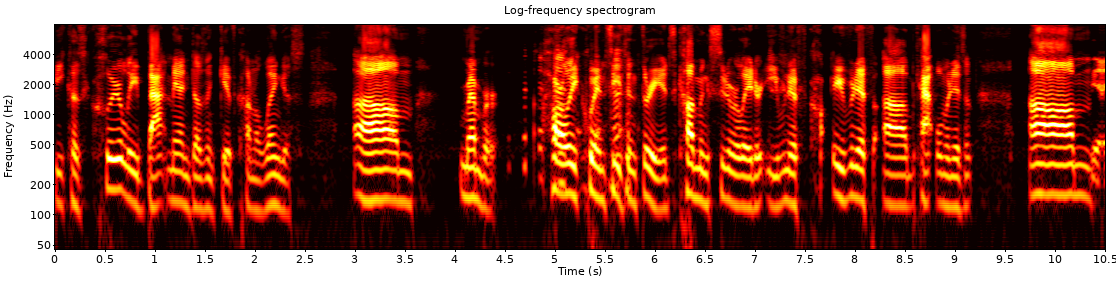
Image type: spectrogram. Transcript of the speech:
because clearly Batman doesn't give cunnilingus. Um, remember, Harley Quinn season three. It's coming sooner or later, even if even if um, Catwoman isn't. Um, Yeah,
